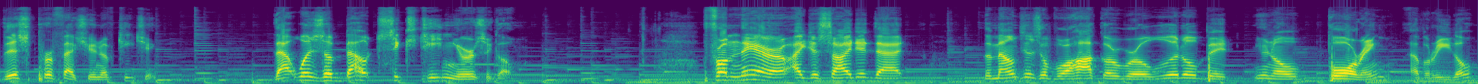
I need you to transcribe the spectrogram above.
this profession of teaching. That was about 16 years ago. From there, I decided that the mountains of Oaxaca were a little bit, you know, boring, aburrido.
